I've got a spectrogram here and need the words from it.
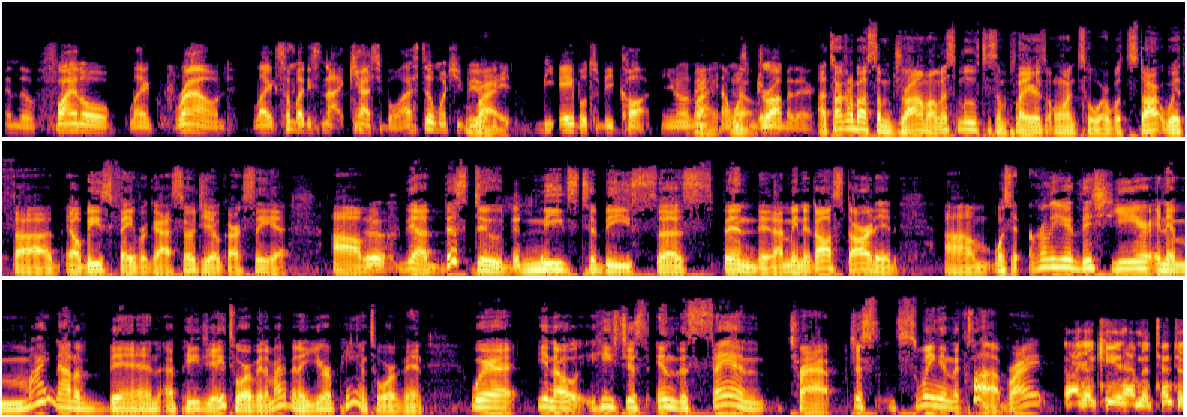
in the final like round, like somebody's not catchable. I still want you to be, right. able, to be able to be caught. You know what I mean? Right. I want no. some drama there. Uh, talking about some drama, let's move to some players on tour. We'll start with uh, LB's favorite guy, Sergio Garcia. Um, yeah, this dude needs to be suspended. I mean, it all started um, was it earlier this year? And it might not have been a PGA Tour event. It might have been a European Tour event where you know he's just in the sand trap, just swinging the club, right? Like a kid having a temper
